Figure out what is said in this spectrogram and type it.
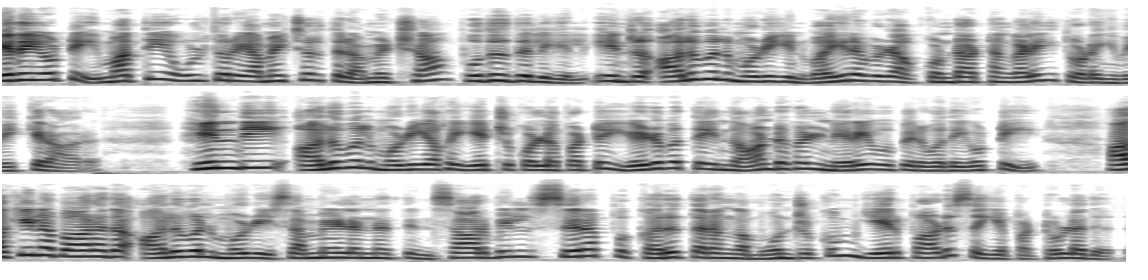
இதையொட்டி மத்திய உள்துறை அமைச்சர் திரு அமித் ஷா புதுதில்லியில் இன்று அலுவல் மொழியின் வைர விழா கொண்டாட்டங்களை தொடங்கி வைக்கிறார். ஹிந்தி அலுவல் மொழியாக ஏற்றுக்கொள்ளப்பட்டு எழுபத்தைந்து ஆண்டுகள் நிறைவு பெறுவதையொட்டி அகில பாரத அலுவல் மொழி சம்மேளனத்தின் சார்பில் சிறப்பு கருத்தரங்கம் ஒன்றுக்கும் ஏற்பாடு செய்யப்பட்டுள்ளது.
